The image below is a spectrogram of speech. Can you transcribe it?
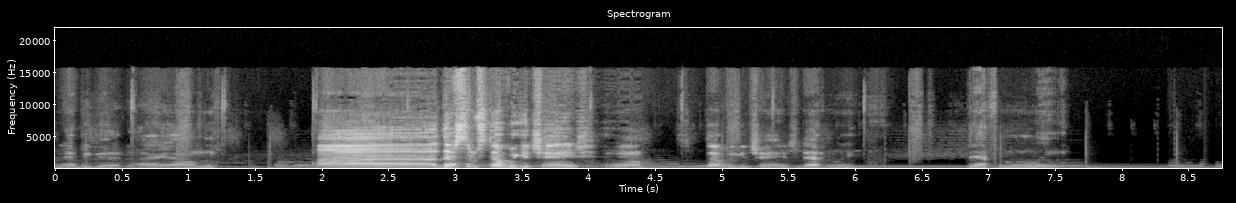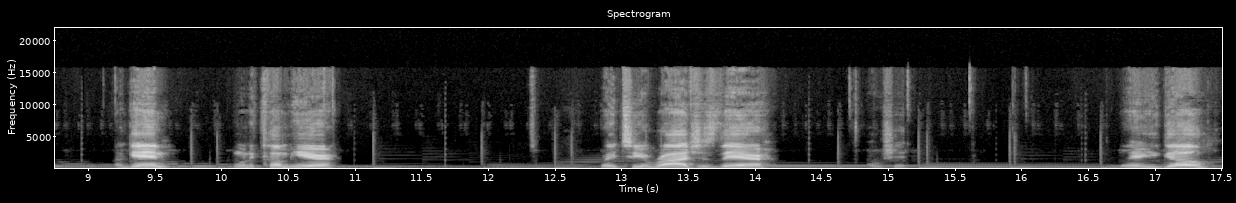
That'd be good. All right. Um, uh, there's some stuff we could change. You know, stuff we could change. Definitely, definitely. Again, want to come here, right to your Raj is there. Oh shit. There you go.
